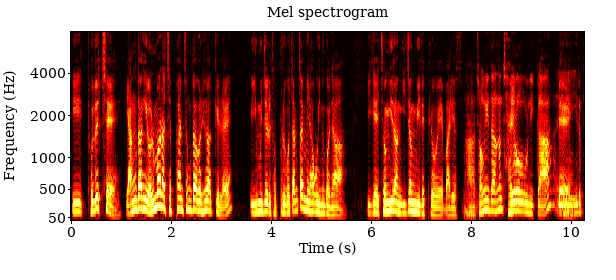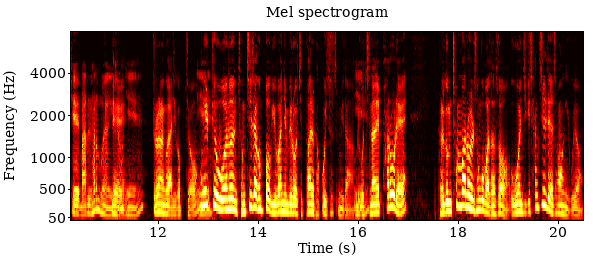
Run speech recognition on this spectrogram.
이 도대체 양당이 얼마나 재판 청탁을 해왔길래 이 문제를 덮으려고 짬짬이를 하고 있는 거냐. 이게 정의당 이정미 대표의 말이었습니다. 아, 정의당은 자유로우니까 네. 예, 이렇게 말을 하는 모양이죠. 네. 예. 드러난 건 아직 없죠. 예. 홍일표 의원은 정치자금법 위반 혐의로 재판을 받고 있었습니다. 그리고 예. 지난해 8월에 벌금 1천만 원을 선고받아서 의원직이 상실된 상황이고요.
